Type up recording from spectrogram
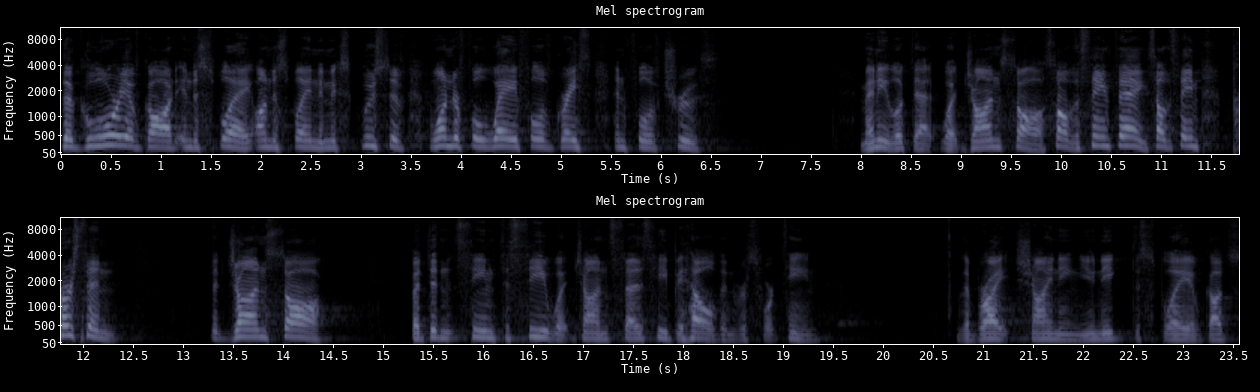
the glory of God in display, on display in an exclusive, wonderful way, full of grace and full of truth? Many looked at what John saw, saw the same thing, saw the same person that John saw but didn't seem to see what John says he beheld in verse 14 the bright, shining, unique display of God's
